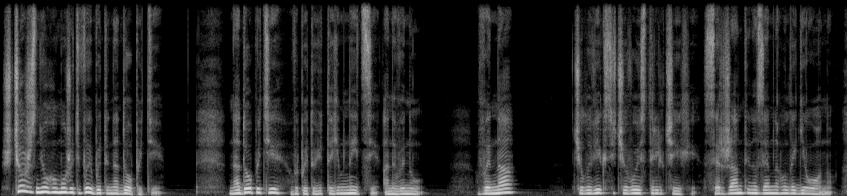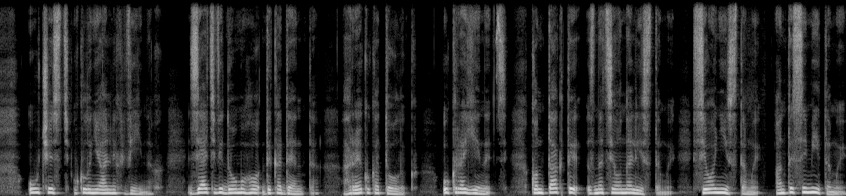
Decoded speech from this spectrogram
Що ж з нього можуть вибити на допиті? На допиті випитують таємниці, а не вину. Вина чоловік січової стрільчихи, сержант іноземного легіону, участь у колоніальних війнах, зять відомого декадента, греко-католик, українець, контакти з націоналістами, сіоністами, антисемітами,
